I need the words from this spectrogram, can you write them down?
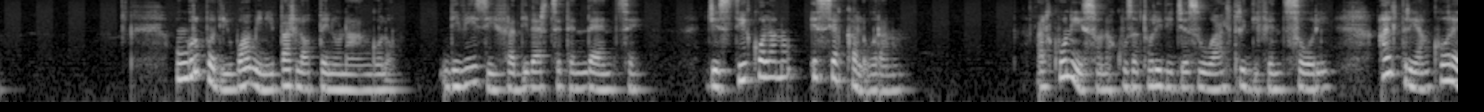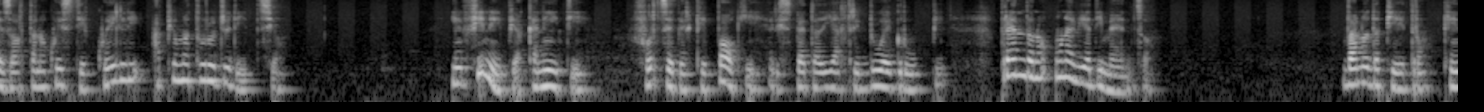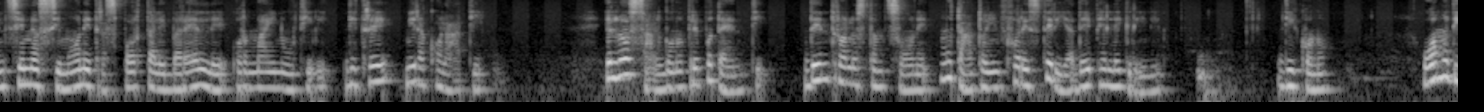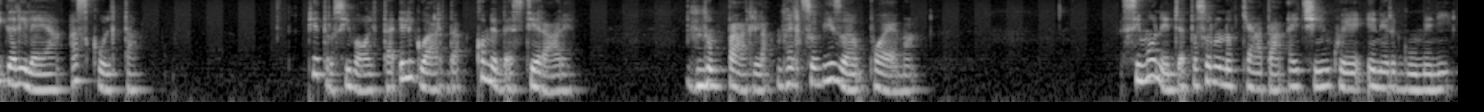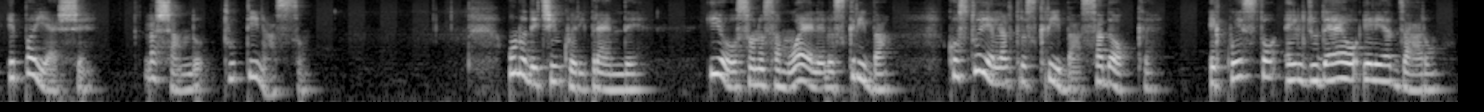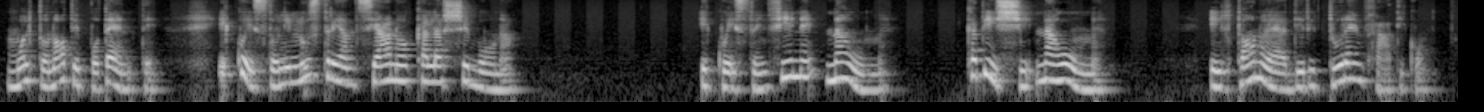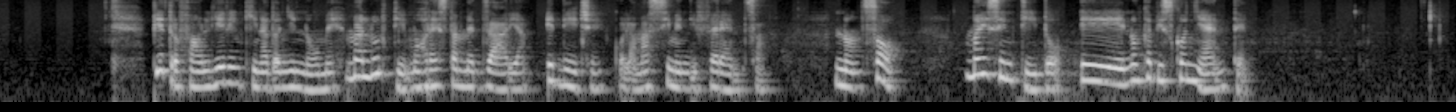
Un gruppo di uomini parlotta in un angolo, divisi fra diverse tendenze, gesticolano e si accalorano. Alcuni sono accusatori di Gesù, altri difensori, altri ancora esortano questi e quelli a più maturo giudizio. Infine i più accaniti, forse perché pochi rispetto agli altri due gruppi, prendono una via di mezzo. Vanno da Pietro, che insieme a Simone trasporta le barelle ormai inutili di tre miracolati, e lo assalgono prepotenti dentro allo stanzone mutato in foresteria dei pellegrini. Dicono, Uomo di Galilea, ascolta, Pietro si volta e li guarda come bestie rare. Non parla, ma il suo viso è un poema. Simone getta solo un'occhiata ai cinque energumeni e poi esce, lasciando tutti in asso. Uno dei cinque riprende. Io sono Samuele, lo scriba. Costui è l'altro scriba, Sadoc. E questo è il giudeo Eleazzaro, molto noto e potente e questo l'illustre anziano Calascebona. E questo infine Naum. Capisci, Naum? E il tono è addirittura enfatico. Pietro fa un lieve inchino ad ogni nome, ma all'ultimo resta a mezz'aria e dice con la massima indifferenza: Non so, mai sentito e non capisco niente.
